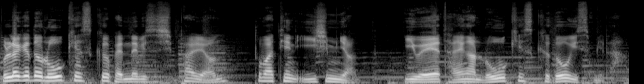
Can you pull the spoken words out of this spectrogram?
블랙에더 로우 캐스크 벤네비스 18년, 토마틴 20년 이외에 다양한 로우 캐스크도 있습니다.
